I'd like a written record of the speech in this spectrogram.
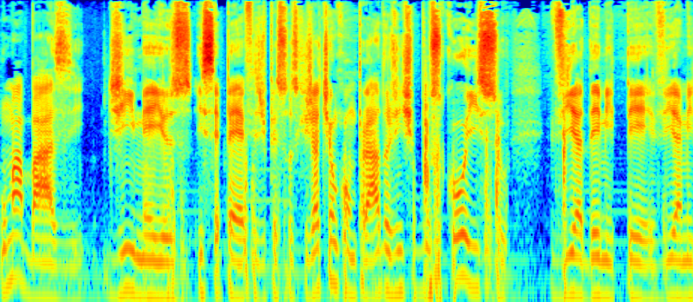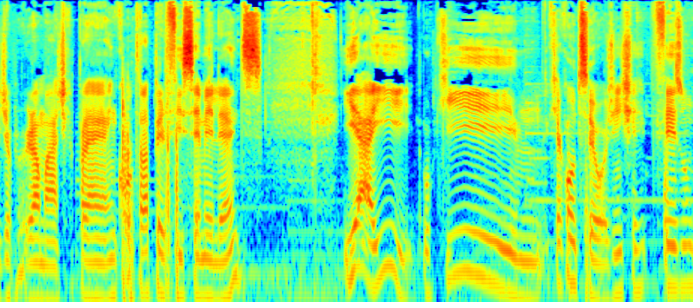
uma base de e-mails e CPFs de pessoas que já tinham comprado, a gente buscou isso via DMP, via mídia programática, para encontrar perfis semelhantes. E aí, o que, o que aconteceu? A gente fez um,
